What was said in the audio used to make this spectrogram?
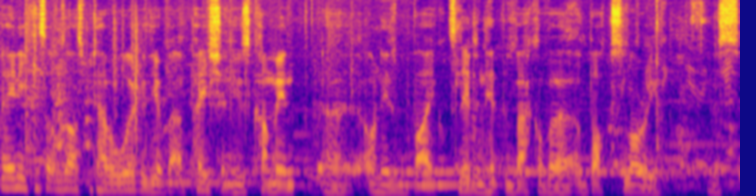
A&E consultants asked me to have a word with you about a patient who's come in uh, on his bike, slid and hit the back of a, a box lorry. Was-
